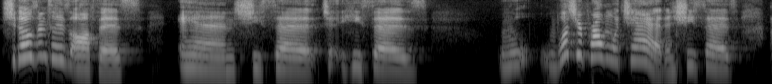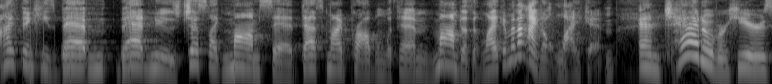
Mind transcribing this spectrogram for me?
she goes into his office and she said, he says, "What's your problem with Chad?" And she says, "I think he's bad, bad news, just like Mom said. That's my problem with him. Mom doesn't like him, and I don't like him." And Chad overhears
